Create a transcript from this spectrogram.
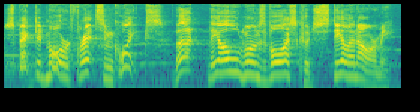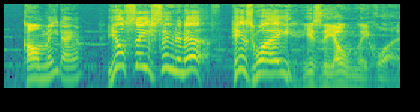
Expected more threats and quakes, but the old one's voice could still an army. Calm me down. You'll see soon enough. His way is the only way.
